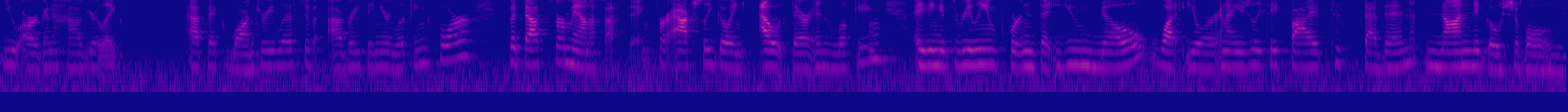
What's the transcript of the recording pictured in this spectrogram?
you are going to have your like epic laundry list of everything you're looking for, but that's for manifesting. For actually going out there and looking, I think it's really important that you know what your, and I usually say five to seven non negotiables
